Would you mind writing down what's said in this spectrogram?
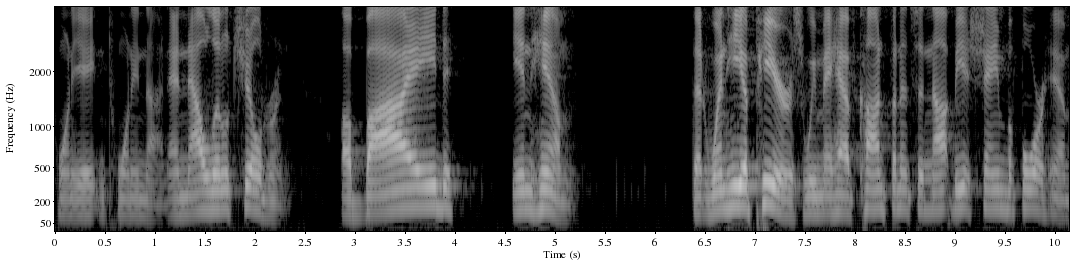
28 and 29. And now little children abide in him that when he appears, we may have confidence and not be ashamed before him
